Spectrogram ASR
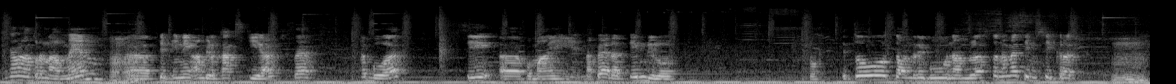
kita menang turnamen, Uh-huh. eh, tim ini ambil cut sekian, kita, kita buat si eh, pemain. Tapi ada tim di luar. Itu tahun 2016 tuh namanya tim secret. hmm.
